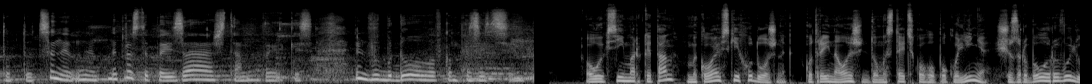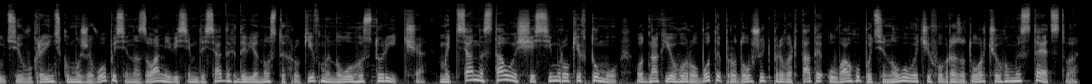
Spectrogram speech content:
Тобто це не, не, не просто пейзаж, там, якийсь. Він вибудовував композицію. Олексій Маркетан миколаївський художник, котрий належить до мистецького покоління, що зробило революцію в українському живописі на зламі 80-х-90-х років минулого сторіччя. Митця не стало ще сім років тому, однак його роботи продовжують привертати увагу поціновувачів образотворчого мистецтва.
